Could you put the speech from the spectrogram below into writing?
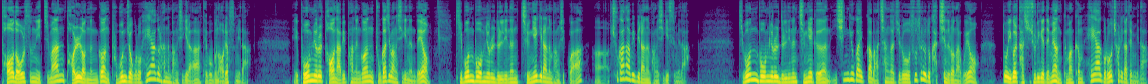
더 넣을 수는 있지만 덜 넣는 건 부분적으로 해약을 하는 방식이라 대부분 어렵습니다. 보험료를 더 납입하는 건 두 가지 방식이 있는데요. 기본 보험료를 늘리는 증액이라는 방식과 어, 추가 납입이라는 방식이 있습니다. 기본 보험료를 늘리는 증액은 신규 가입과 마찬가지로 수수료도 같이 늘어나고요. 또 이걸 다시 줄이게 되면 그만큼 해약으로 처리가 됩니다.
